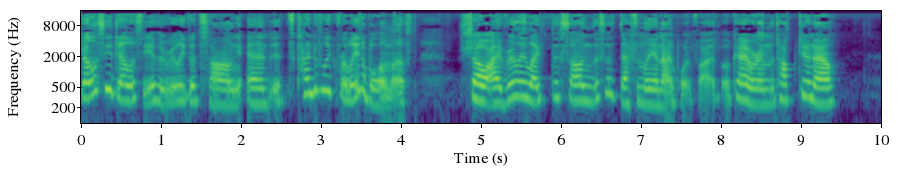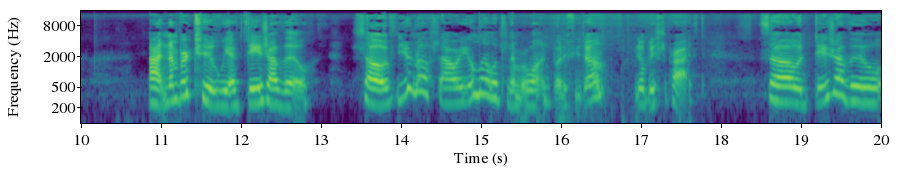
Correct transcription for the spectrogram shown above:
Jealousy Jealousy is a really good song and it's kind of like relatable almost. So I really liked this song. This is definitely a 9.5. Okay, we're in the top two now. At number two, we have Deja Vu. So if you know Sour, you'll know what's number one. But if you don't, you'll be surprised. So, Deja Vu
